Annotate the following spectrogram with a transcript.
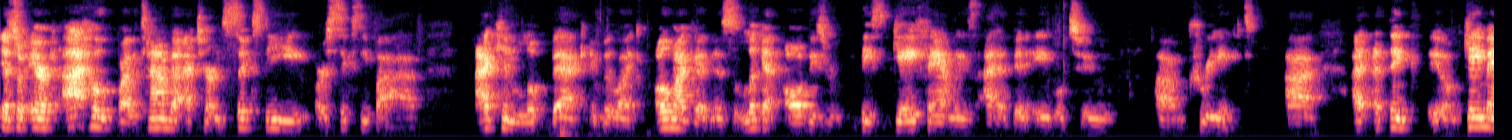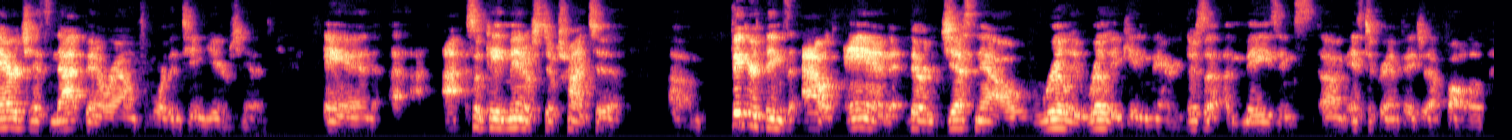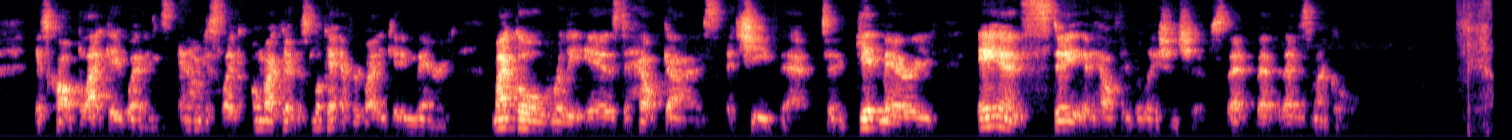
Yeah, so Eric, I hope by the time that I turn 60 or 65, I can look back and be like, oh my goodness, look at all these these gay families I have been able to um, create. Uh, I, I think you know, gay marriage has not been around for more than 10 years yet, and I, I, so gay men are still trying to um, figure things out, and they're just now really, really getting married. There's an amazing um, Instagram page that I follow. It's called Black Gay Weddings, and I'm just like, oh my goodness, look at everybody getting married. My goal really is to help guys achieve that, to get married and stay in healthy relationships. That that that is my goal.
